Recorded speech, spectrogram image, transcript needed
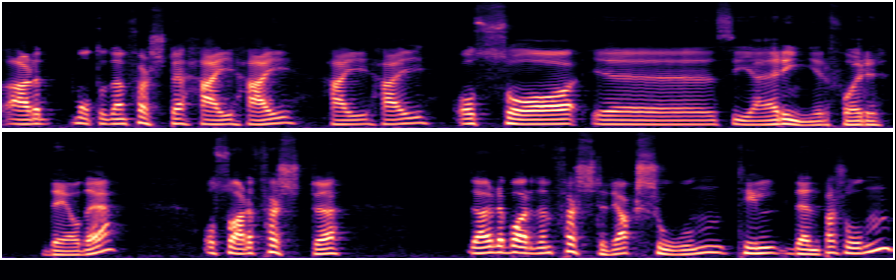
er det på en måte den første hei, hei, hei, hei, og så eh, sier jeg ringer for det og det, og så er det første det er det bare den første reaksjonen til den personen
